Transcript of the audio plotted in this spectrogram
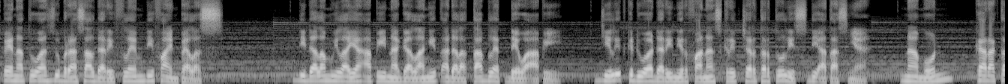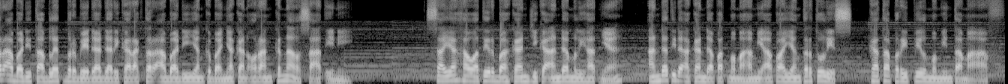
Penatua Zu berasal dari Flame Divine Palace. Di dalam wilayah api naga langit adalah tablet Dewa Api. Jilid kedua dari Nirvana Scripture tertulis di atasnya. Namun, karakter abadi tablet berbeda dari karakter abadi yang kebanyakan orang kenal saat ini. Saya khawatir bahkan jika Anda melihatnya, Anda tidak akan dapat memahami apa yang tertulis, kata Peripil meminta maaf.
